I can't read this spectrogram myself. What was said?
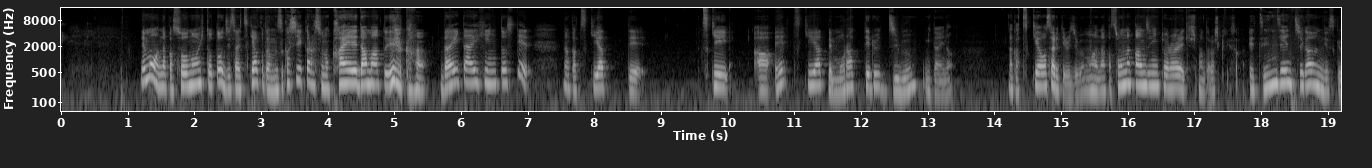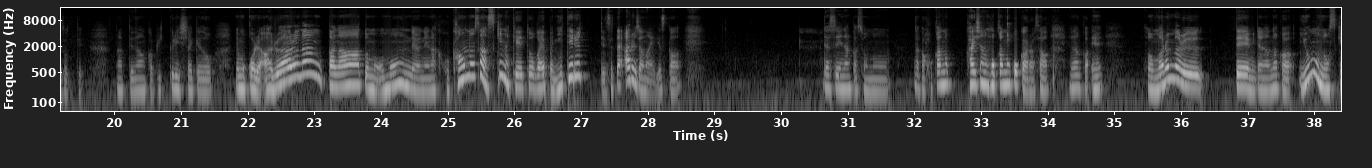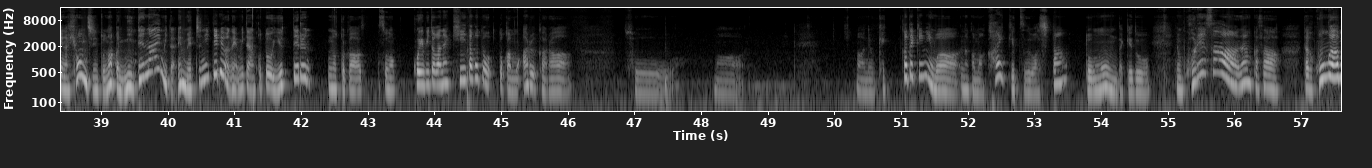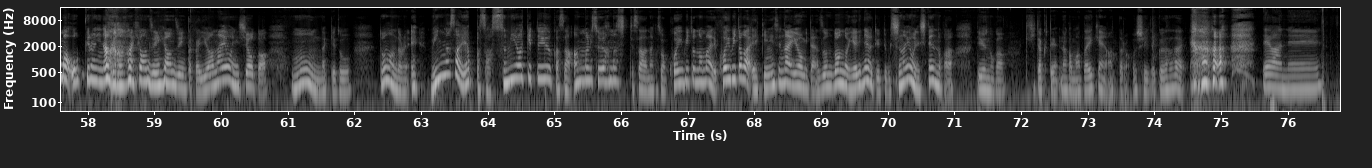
でもなんかその人と実際付き合うことは難しいからその替え玉というか 代替品としてなんか付き合って付きあえ？付き合ってもらってる自分みたいななんか付き合わされてる自分まあなんかそんな感じに捉えられてしまったらしくてさえ全然違うんですけどってなってなんかびっくりしたけどでもこれあるあるなんかなとも思うんだよねなんかこう顔のさ好きな系統がやっぱ似てるって絶対あるじゃないですか。私なんかそのなんか他の会社の他の子からさなんかえそうまるってみたいななんかヨモの好きなヒョンジンとなんか似てないみたいなえめっちゃ似てるよねみたいなことを言ってるのとかその恋人がね聞いたこととかもあるからそうまあまあでも結果的にはなんかまあ解決はしたと思うんだけどでもこれさなんかさだから今後はまあ大っぴらになんかヒョンジンヒョンジンとか言わないようにしようとは思うんだけどどうなんだろうね。えみんなさやっぱさ住み分けというかさあんまりそういう話ってさなんかその恋人の前で恋人がえ気にしないよみたいなどんどんやりなよって言ってもしないようにしてんのかなっていうのが聞きたくてなんかまた意見あったら教えてください。ではね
